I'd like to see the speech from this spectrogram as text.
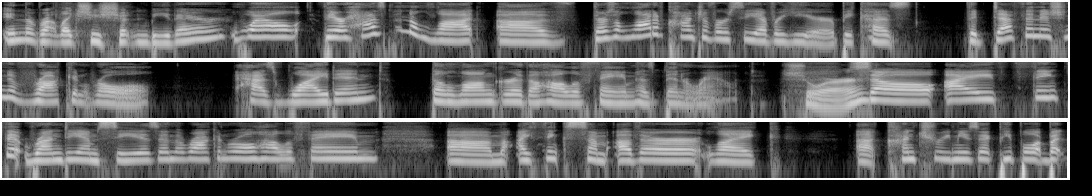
in the run, like she shouldn't be there? Well, there has been a lot of there's a lot of controversy every year because the definition of rock and roll has widened the longer the Hall of Fame has been around. Sure. So I think that Run DMC is in the Rock and Roll Hall of Fame. Um, I think some other like uh, country music people, but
